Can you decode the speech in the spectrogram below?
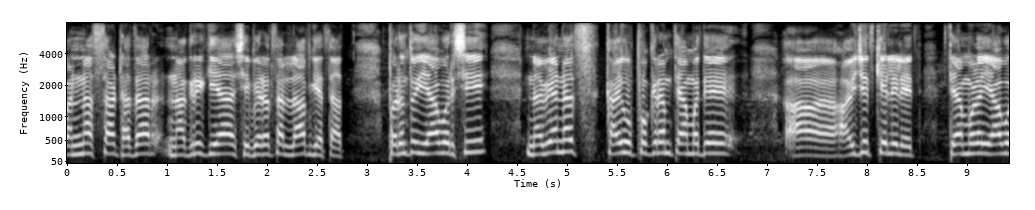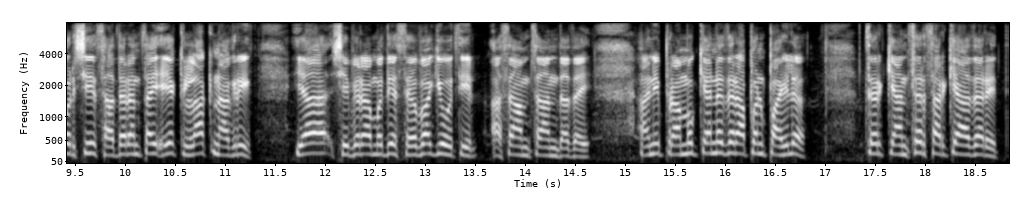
पन्नास साठ हजार नागरिक या शिबिराचा लाभ घेतात. परंतु यावर्षी नव्यानंच काही उपक्रम त्यामध्ये आयोजित केलेले आहेत. त्यामुळे यावर्षी साधारणतः एक लाख नागरिक या शिबिरामध्ये सहभागी होतील असा आमचा अंदाज आहे. आणि प्रामुख्यानं जर आपण पाहिलं तर कॅन्सरसारखे आजार आहेत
